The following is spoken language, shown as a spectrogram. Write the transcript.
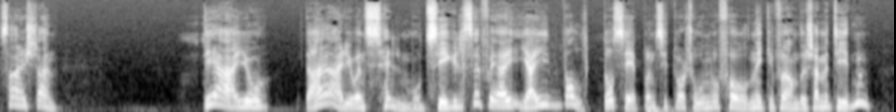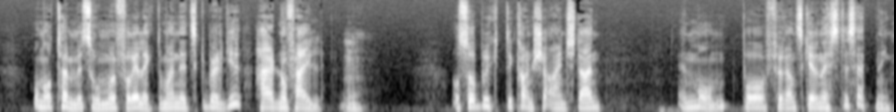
sa Einstein, det er jo der er det jo en selvmotsigelse, for jeg, jeg valgte å se på en situasjon hvor forholdene ikke forandrer seg med tiden. Og nå tømmes rommet for elektromagnetiske bølger. Her er det noe feil. Mm. Og så brukte kanskje Einstein en måned på før han skrev neste setning.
